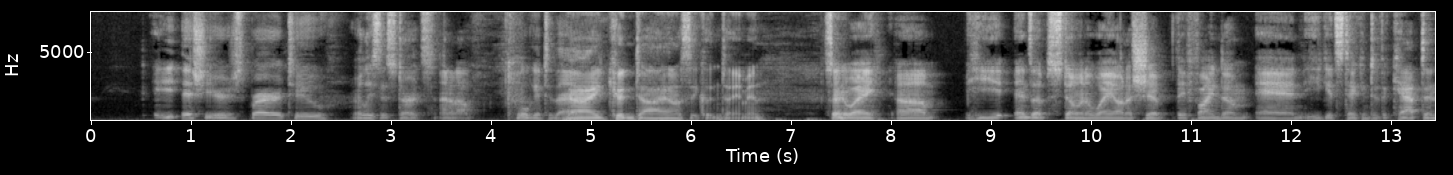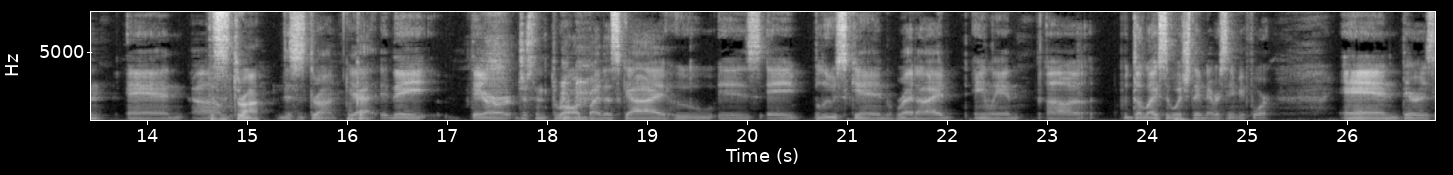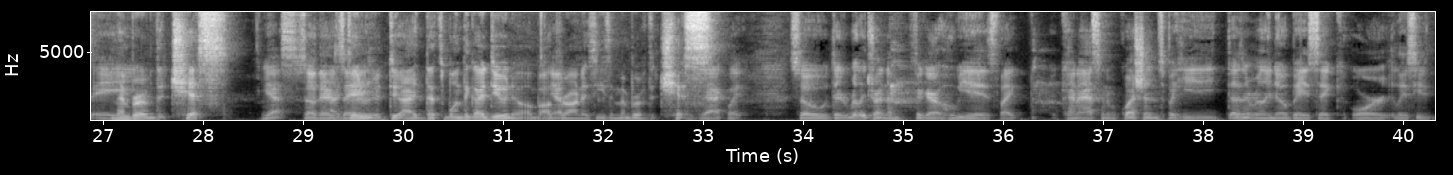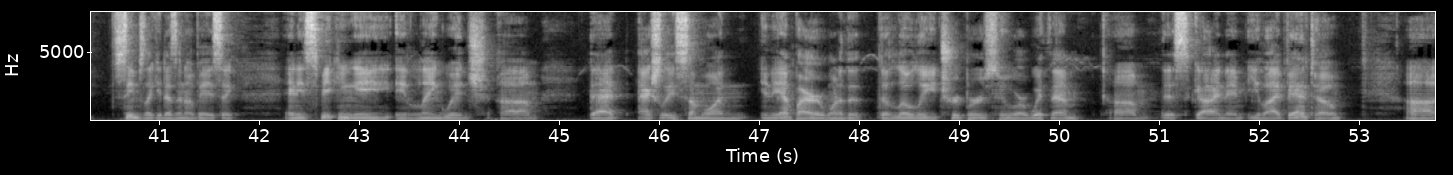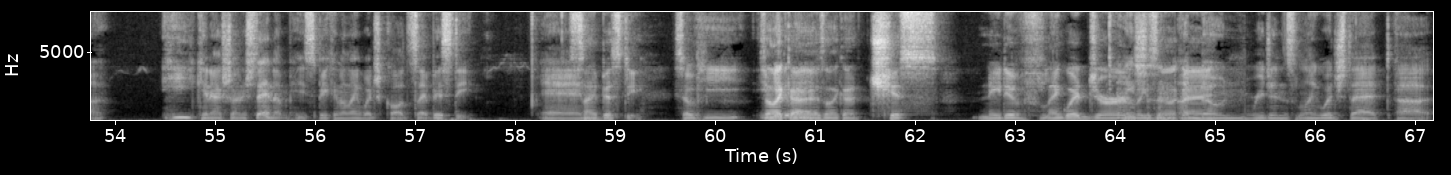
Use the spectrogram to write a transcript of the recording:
eight-ish years prior to, or at least it starts. I don't know. We'll get to that. I couldn't. I honestly couldn't tell you, man. So anyway, um, he ends up stowing away on a ship. They find him, and he gets taken to the captain. And um, This is Thrawn. this is Thrawn. Yeah, they they are just enthralled by this guy who is a blue skinned, red eyed alien, uh, the likes of which they've never seen before. And there is a Member of the Chiss. yes, so there's a do, do- I, that's one thing I do know about Yep. Thrawn is he's a member of the Chiss. exactly. So they're really trying to figure out who he is, like kind of asking him questions, but he doesn't really know basic, or at least he seems like he doesn't know basic, and he's speaking a a language. Um, that actually someone in the Empire, one of the, the lowly troopers who are with them, um, this guy named Eli Vanto, uh, he can actually understand him. He's speaking a language called Sy Bisti. And Sy Bisti. so he. Is it like a is like a Chiss native language or I think it's just an like a, unknown regions language that, uh,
